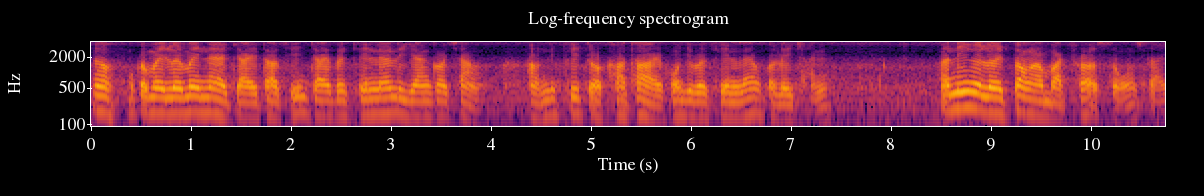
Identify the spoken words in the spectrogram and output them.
เนาะมันก็ไม่เลยไม่แน่ใจตัดสินใจไปเคนแล้วหรือยังก็ช่างเอานี่คิดว่าข้าท่ายคงจะไปเคนแล้วก็เลยฉัน อันนี้ก็เลยต้องอาบัตเพราะสงสัย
